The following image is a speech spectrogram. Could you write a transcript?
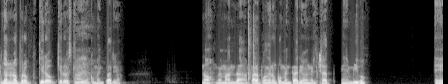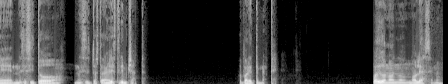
No, no, no, pero quiero, quiero escribir un comentario. No, me manda para poner un comentario en el chat en vivo. eh, necesito, necesito estar en el stream chat. Aparentemente. Pues digo, no, no, no le hace, ¿no?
